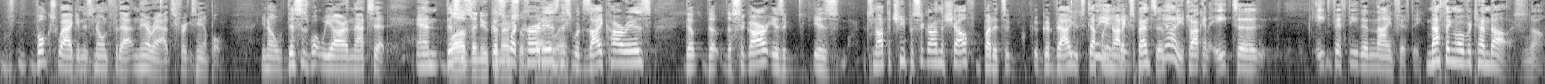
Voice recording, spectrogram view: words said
V- Volkswagen is known for that in their ads, for example. You know, this is what we are, and that's it. And this Love is the new this is what Kurt is. This is what Xikar is. The, the the cigar is a, is it's not the cheapest cigar on the shelf, but it's a, a good value. It's definitely Well, you- not you- expensive. Yeah, you're talking eight to eight fifty to nine fifty. Nothing over ten dollars. No.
